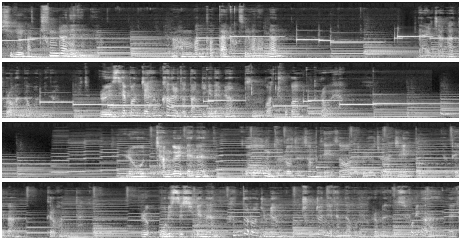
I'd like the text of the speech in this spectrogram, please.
시계가 충전이 된대요. 그리고 한 번 더 딸깍 소리가 나면 날짜가 돌아간다고 합니다. 그리고 이 세 번째 한 칸을 더 당기게 되면 분과 초가 돌아가요. 그리고 잠글 때는 꾹 눌러준 상태에서 돌려줘야지 배가 들어갑니다. 그리고 오리스 시계는 흔들어주면 충전이 된다고 해요. 그러면 소리가 나는데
